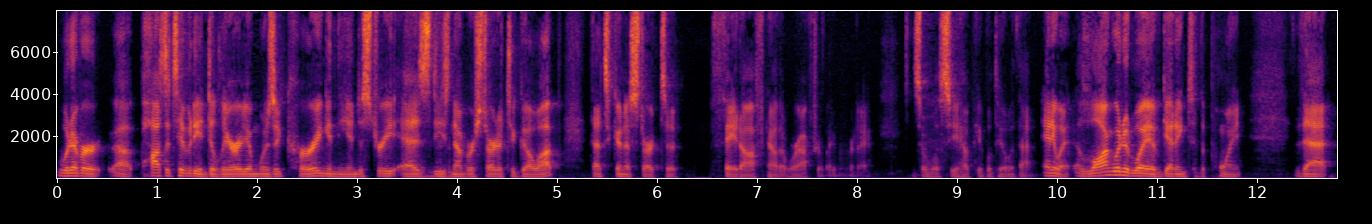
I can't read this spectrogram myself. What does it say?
whatever uh, positivity and delirium was occurring in the industry as these numbers started to go up that's going to start to fade off now that we're after labor day so we'll see how people deal with that. Anyway, a long-winded way of getting to the point that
